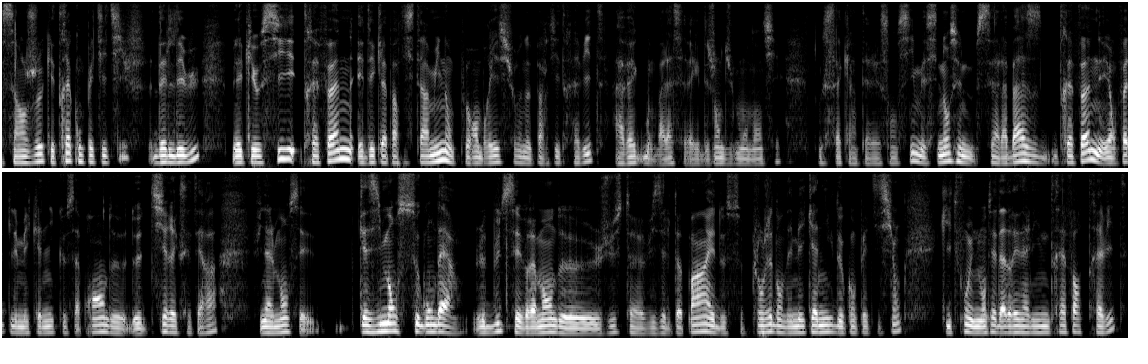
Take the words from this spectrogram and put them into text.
C'est un jeu qui est très compétitif dès le début, mais qui est aussi très fun. Et dès que la partie se termine, on peut rembrayer sur une autre partie très vite. Avec, bon, bah là, c'est avec des gens du monde entier. Donc c'est ça qui est intéressant aussi. Mais sinon, c'est à la base très fun. Et en fait, les mécaniques que ça prend, de, de tir, etc., finalement, c'est quasiment secondaire. Le but, c'est vraiment de juste euh, viser le top 1 et de se plonger dans des mécaniques de compétition qui te font une montée d'adrénaline très forte, très vite.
